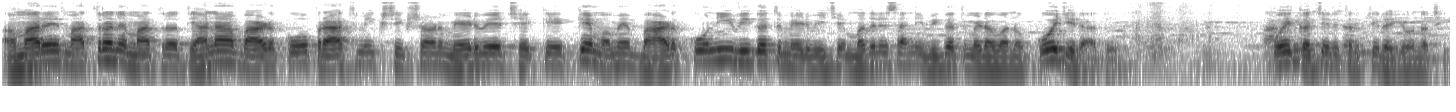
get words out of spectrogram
અમારે માત્ર ને માત્ર ત્યાંના બાળકો પ્રાથમિક શિક્ષણ મેળવે છે કે કેમ? અમે બાળકોની વિગત મેળવી છે. મદરેસાની વિગત મેળવવાનો કોઈ જ ઈરાદો કોઈ કચેરી તરફથી રહ્યો નથી.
